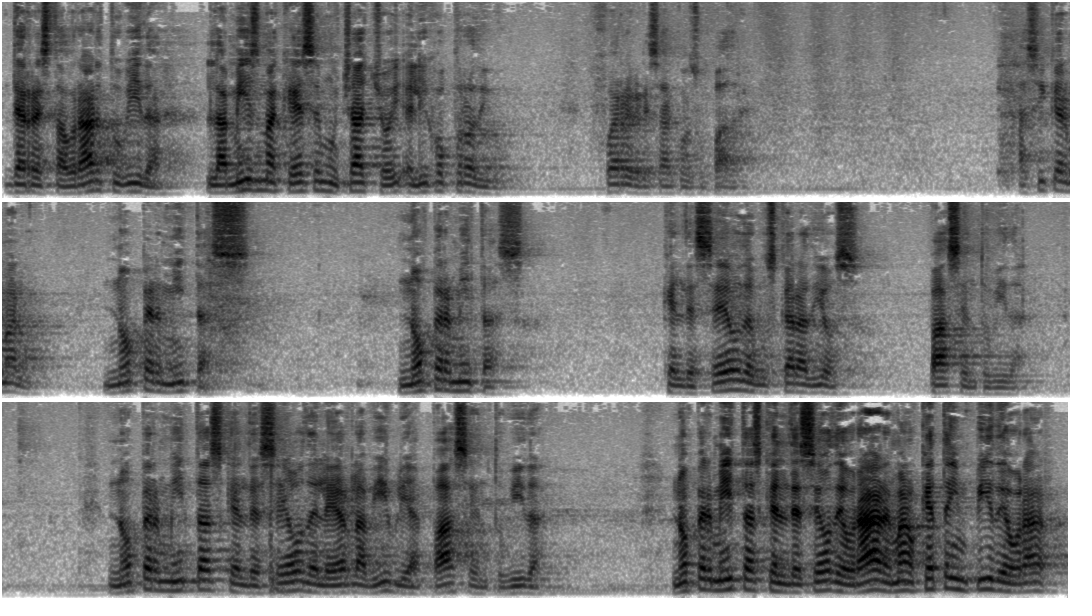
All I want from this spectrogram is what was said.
de restaurar tu vida, la misma que ese muchacho, el hijo pródigo, fue regresar con su padre. Así que hermano, no permitas, no permitas que el deseo de buscar a Dios pase en tu vida. No permitas que el deseo de leer la Biblia pase en tu vida. No permitas que el deseo de orar, hermano, ¿qué te impide orar?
